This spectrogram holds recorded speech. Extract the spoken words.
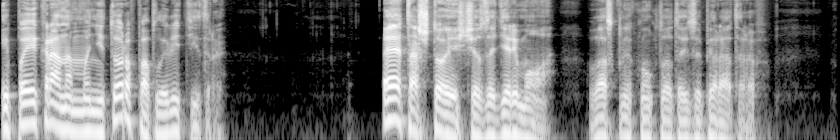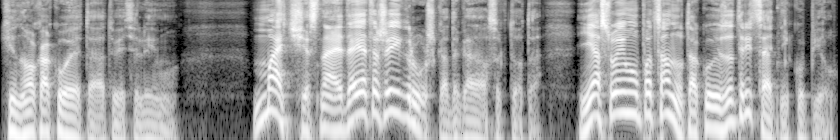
и по экранам мониторов поплыли титры. «Это что еще за дерьмо?» — воскликнул кто-то из операторов. «Кино какое-то», — ответили ему. «Мать честная, да это же игрушка», — догадался кто-то. «Я своему пацану такую за тридцатник купил».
